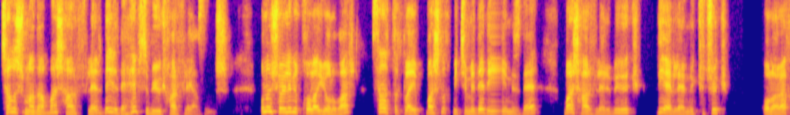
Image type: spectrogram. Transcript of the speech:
çalışmada baş harfler değil de hepsi büyük harfle yazılmış. Bunun şöyle bir kolay yolu var. Sağ tıklayıp başlık biçimi dediğimizde baş harfleri büyük, diğerlerini küçük olarak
